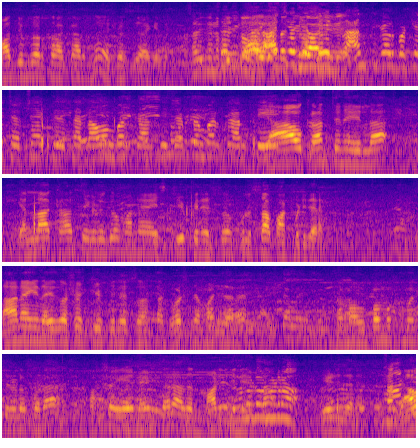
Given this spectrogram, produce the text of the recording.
ಮಾಧ್ಯಮದವರ ಸಹಕಾರದಿಂದ ಯಶಸ್ವಿ ಆಗಿದೆ. ರಾಜ್ಯದಲ್ಲಿ ಕ್ರಾಂತಿಗಳ ಬಗ್ಗೆ ಚರ್ಚೆ ಆಗ್ತಿದೆ ಸರ್. ನವೆಂಬರ್ ಕ್ರಾಂತಿ ಸೆಪ್ಟೆಂಬರ್ ಕ್ರಾಂತಿ. ಯಾವ ಕ್ರಾಂತಿನೇ ಇಲ್ಲ. ಎಲ್ಲ ಕ್ರಾಂತಿಗಳಿಗೂ ಮೊನ್ನೆ ಚೀಫ್ ಮಿನಿಸ್ಟ್ರು ಫುಲ್ ಸ್ಟಾಪ್ ಹಾಕ್ಬಿಟ್ಟಿದ್ದಾರೆ. ನಾನೇ ಇನ್ನು ಐದು ವರ್ಷ ಚೀಫ್ ಮಿನಿಸ್ಟರ್ ಅಂತ ಘೋಷಣೆ ಮಾಡಿದ್ದಾರೆ. ನಮ್ಮ ಉಪಮುಖ್ಯಮಂತ್ರಿಗಳು ಕೂಡ ಪಕ್ಷ ಏನು ಹೇಳ್ತಾರೆ ಅದನ್ನು ಮಾಡ್ತೀನಿ ಅಂತ ಹೇಳಿದ್ದಾರೆ. ಯಾವ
